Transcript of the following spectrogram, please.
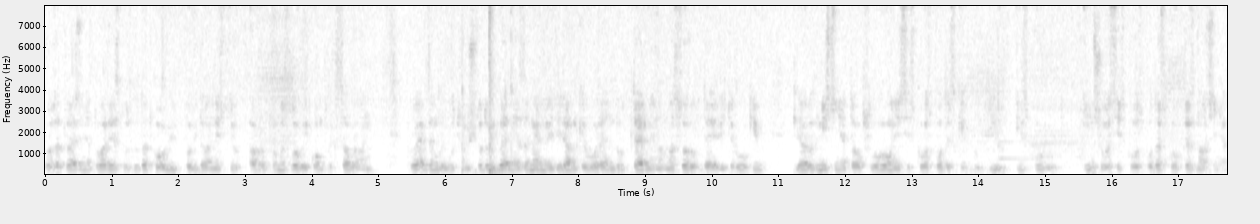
Про затвердження товариству з додатковою відповідальністю агропромисловий комплекс «Саврань». Проект землеустрою щодо відведення земельної ділянки в оренду терміном на 49 років для розміщення та обслуговування сільськогосподарських будівель і споруд іншого сільськогосподарського призначення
